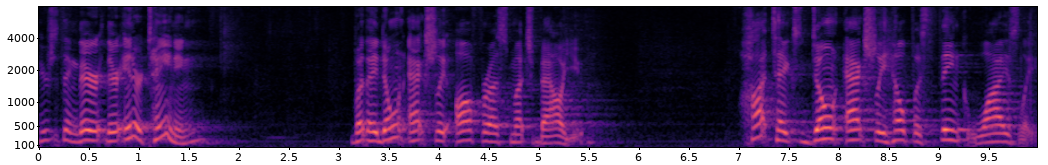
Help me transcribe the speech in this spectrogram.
here's the thing they're, they're entertaining, but they don't actually offer us much value. Hot takes don't actually help us think wisely.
